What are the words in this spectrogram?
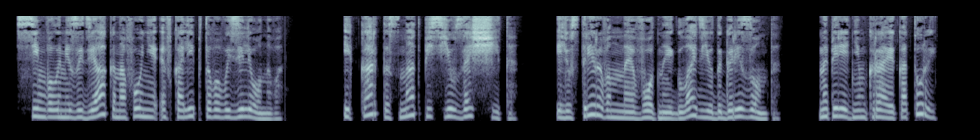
с символами зодиака на фоне эвкалиптового зеленого — и карта с надписью «Защита», иллюстрированная водной гладью до горизонта, на переднем крае которой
